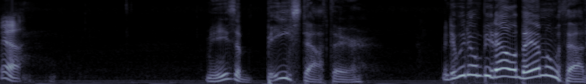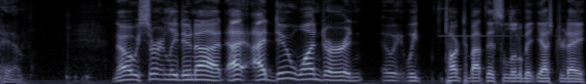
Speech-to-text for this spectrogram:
yeah, I mean, he's a beast out there. I mean, do we don't beat Alabama without him. No, we certainly do not. I, I do wonder, and we, we talked about this a little bit yesterday.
